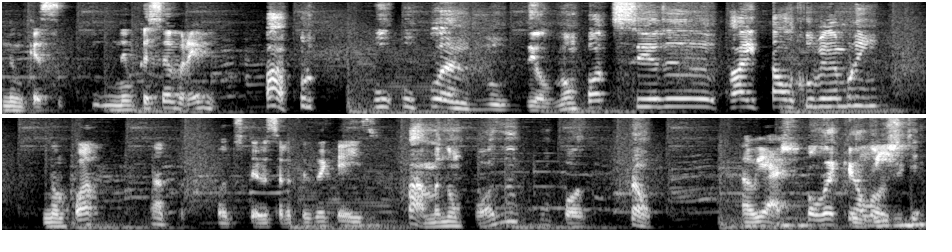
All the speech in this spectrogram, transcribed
nunca, nunca saberemos. Pá, porque o, o plano dele não pode ser uh, ai tal Ruben Amorim. Não pode? Ah, podes ter a certeza que é isso. Ah, mas não pode? Não pode. Não. Aliás, qual é que é a lógica?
